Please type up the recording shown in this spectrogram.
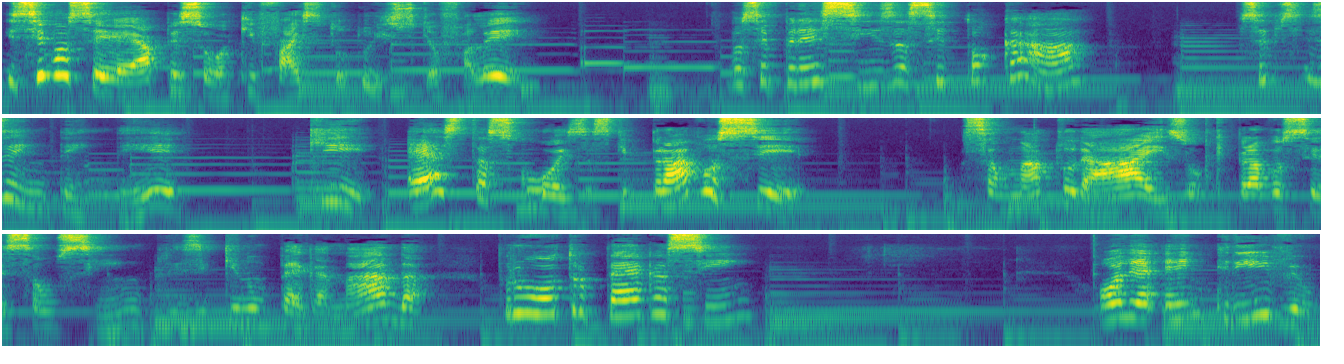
E se você é a pessoa que faz tudo isso que eu falei, você precisa se tocar. Você precisa entender que estas coisas que para você são naturais ou que para você são simples e que não pega nada, para o outro pega sim. Olha, é incrível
